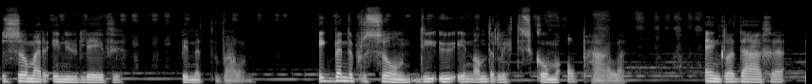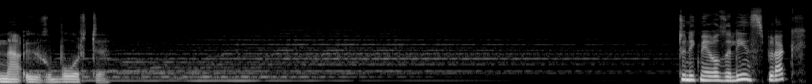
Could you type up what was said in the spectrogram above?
zomaar in uw leven binnen te vallen. Ik ben de persoon die u in Anderlecht is komen ophalen. Enkele dagen na uw geboorte. Toen ik met Roseline sprak,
